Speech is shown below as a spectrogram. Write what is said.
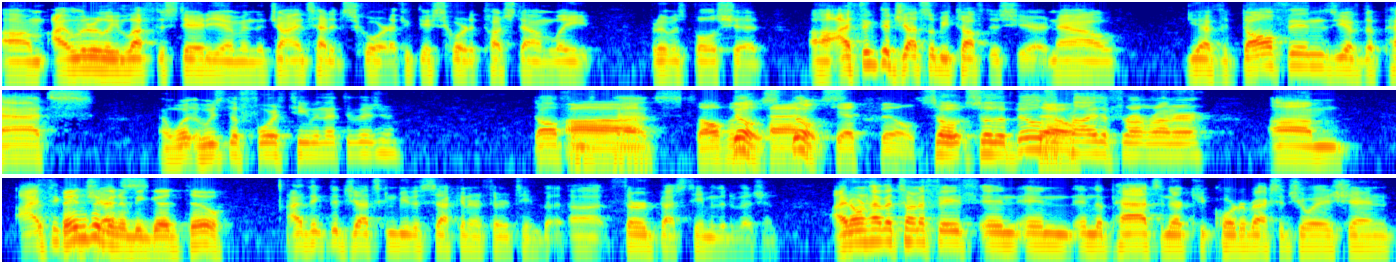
Um, I literally left the stadium and the Giants hadn't scored. I think they scored a touchdown late, but it was bullshit. Uh, I think the Jets will be tough this year. Now you have the Dolphins, you have the Pats, and what? Who's the fourth team in that division? Dolphins, uh, Pats, Dolphins, Bills, Pats, Bills, Jets, Bills. So, so the Bills so, are probably the front runner. Um, I think Fins the Jets, are going to be good too. I think the Jets can be the second or third team, uh, third best team in the division. I don't have a ton of faith in in in the Pats and their quarterback situation.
